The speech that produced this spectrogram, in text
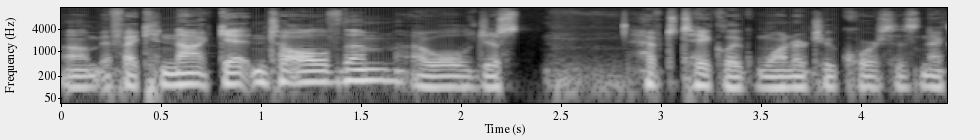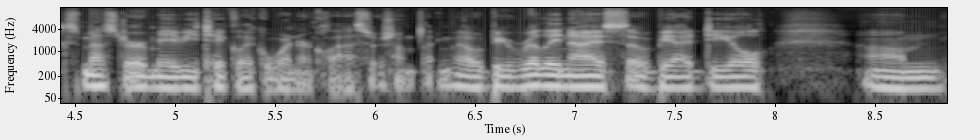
Um, if I cannot get into all of them, I will just have to take like one or two courses next semester, or maybe take like a winter class or something. That would be really nice. That would be ideal, um,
